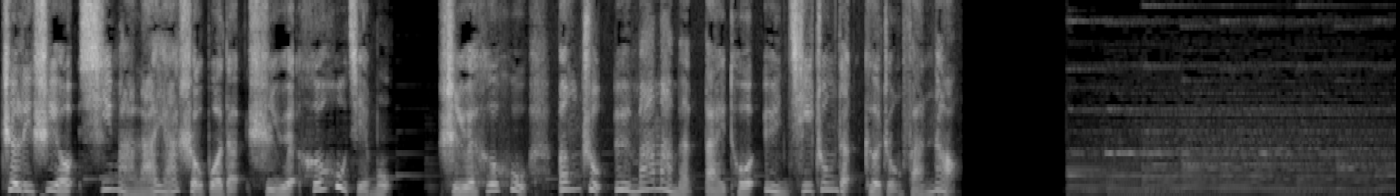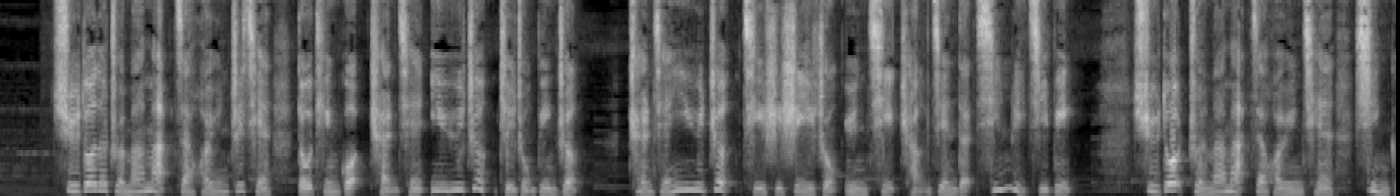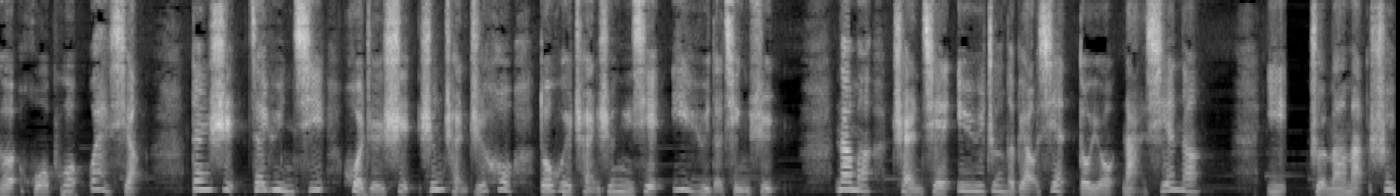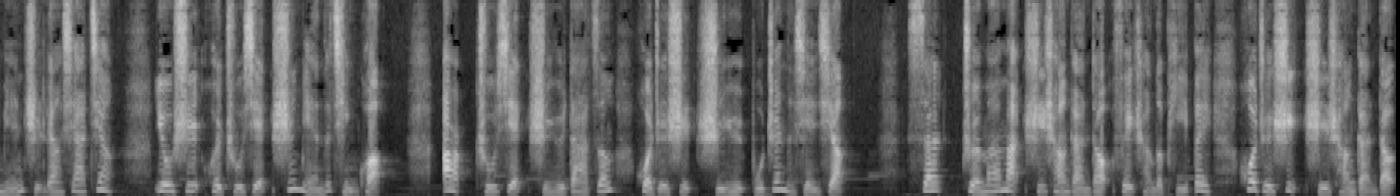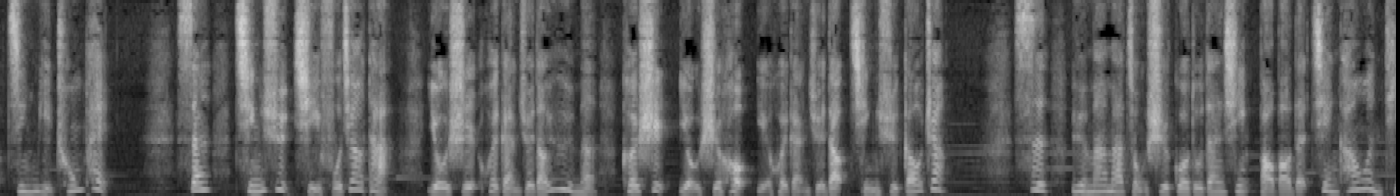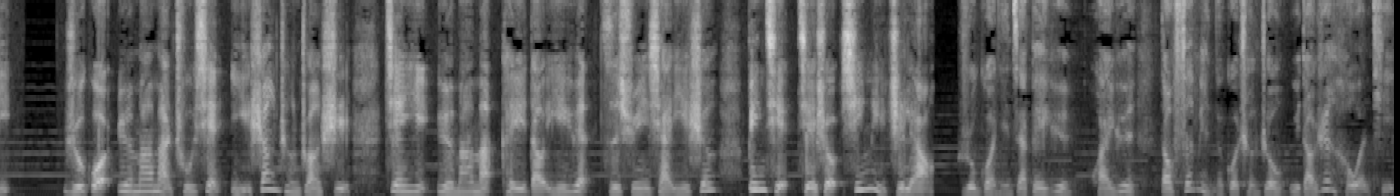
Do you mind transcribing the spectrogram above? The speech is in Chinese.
这里是由喜马拉雅首播的十月呵护节目。十月呵护帮助孕妈妈们摆脱孕期中的各种烦恼。许多的准妈妈在怀孕之前都听过产前抑郁症这种病症。产前抑郁症其实是一种孕期常见的心理疾病。许多准妈妈在怀孕前性格活泼外向。但是在孕期或者是生产之后，都会产生一些抑郁的情绪。那么，产前抑郁症的表现都有哪些呢？一、准妈妈睡眠质量下降，有时会出现失眠的情况；二、出现食欲大增或者是食欲不振的现象；三、准妈妈时常感到非常的疲惫，或者是时常感到精力充沛。三情绪起伏较大，有时会感觉到郁闷，可是有时候也会感觉到情绪高涨。四孕妈妈总是过度担心宝宝的健康问题，如果孕妈妈出现以上症状时，建议孕妈妈可以到医院咨询一下医生，并且接受心理治疗。如果您在备孕、怀孕到分娩的过程中遇到任何问题，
